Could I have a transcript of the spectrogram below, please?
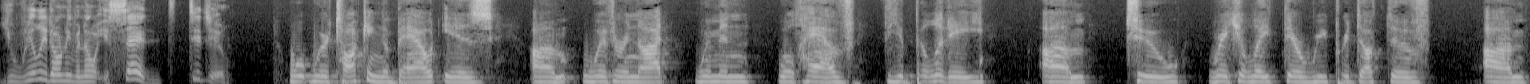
you really don't even know what you said, did you? What we're talking about is um, whether or not women will have the ability um, to regulate their reproductive um,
